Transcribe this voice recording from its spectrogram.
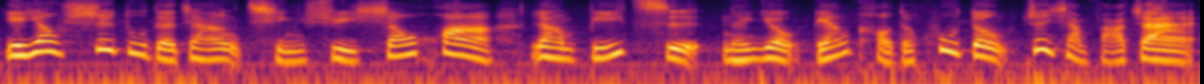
也要适度的将情绪消化，让彼此能有良好的互动，正向发展。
